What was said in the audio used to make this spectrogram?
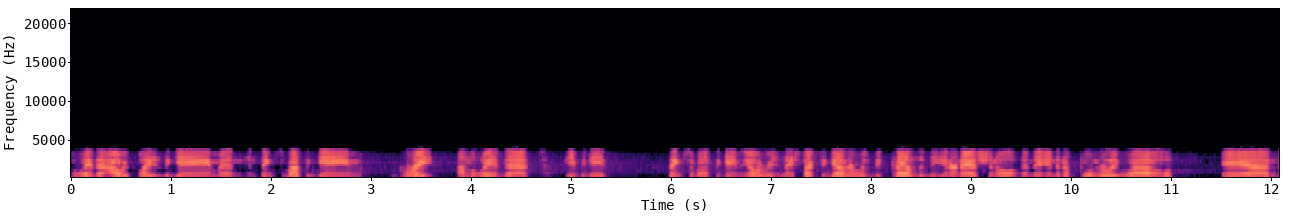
the way that Aui plays the game and, and thinks about the game, great on the way that PPD thinks about the game. The only reason they stuck together was because of the international, and they ended up doing really well and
